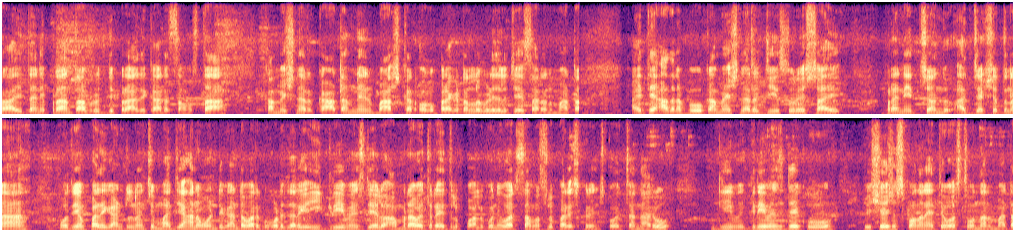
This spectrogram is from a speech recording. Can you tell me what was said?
రాజధాని ప్రాంత అభివృద్ధి ప్రాధికార సంస్థ కమిషనర్ కాటంనేని భాస్కర్ ఒక ప్రకటనలో విడుదల చేశారనమాట అయితే అదనపు కమిషనర్ జి. సురేష్ సాయి ప్రణీత్ చంద్ అధ్యక్షతన ఉదయం పది గంటల నుంచి మధ్యాహ్నం ఒంటి గంట వరకు కూడా జరిగే ఈ గ్రీవెన్స్ డేలో అమరావతి రైతులు పాల్గొని వారి సమస్యలు పరిష్కరించుకోవచ్చు అన్నారు గ్రీవెన్స్ డేకు విశేష స్పందన అయితే వస్తుందన్నమాట.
